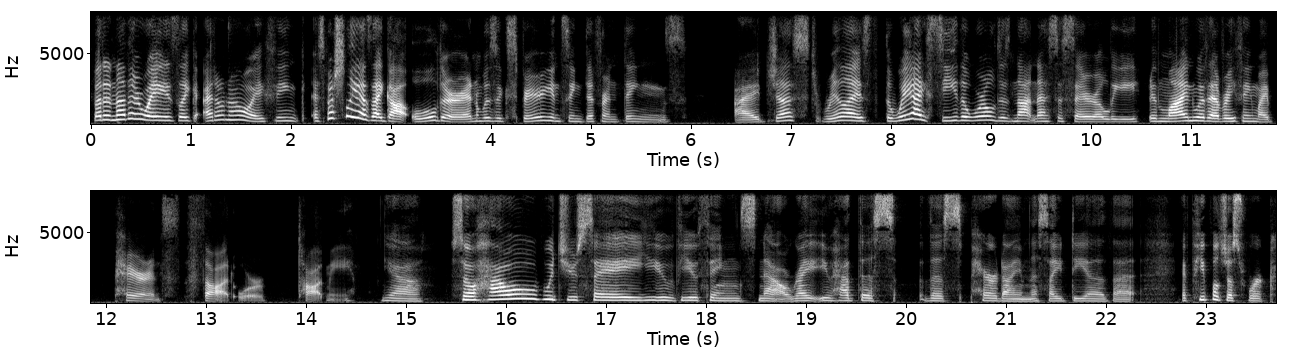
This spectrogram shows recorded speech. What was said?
but in other ways like i don't know i think especially as i got older and was experiencing different things i just realized the way i see the world is not necessarily in line with everything my parents thought or taught me yeah so how would you say you view things now, right? You had this this paradigm, this idea that if people just work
